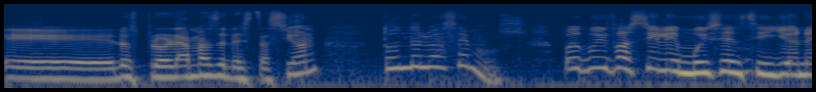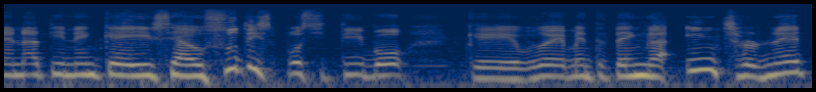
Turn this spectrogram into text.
eh, los programas de la estación, ¿dónde lo hacemos? Pues muy fácil y muy sencillo, nena. Tienen que irse a su dispositivo que obviamente tenga internet.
